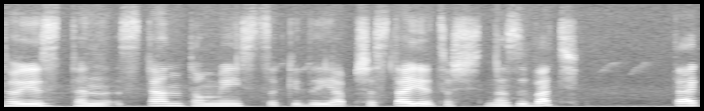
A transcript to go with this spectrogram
To jest ten stan, to miejsce, kiedy ja przestaję coś nazywać, tak?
